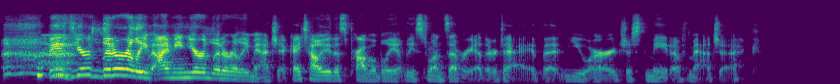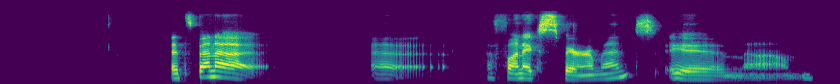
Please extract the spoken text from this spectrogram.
because you're literally, I mean, you're literally magic. I tell you this probably at least once every other day that you are just made of magic. It's been a, a a fun experiment in um,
